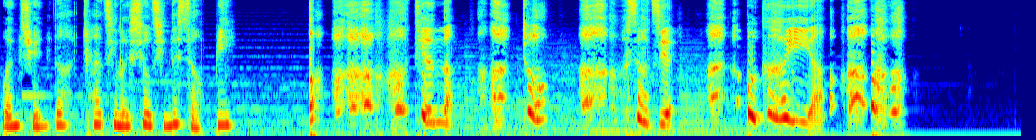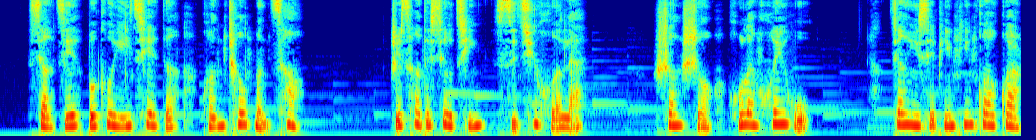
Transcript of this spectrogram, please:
完全的插进了秀琴的小臂，天哪，痛！小杰，不可以呀！小杰不顾一切的狂抽猛操，直操的秀琴死去活来，双手胡乱挥舞，将一些瓶瓶罐罐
